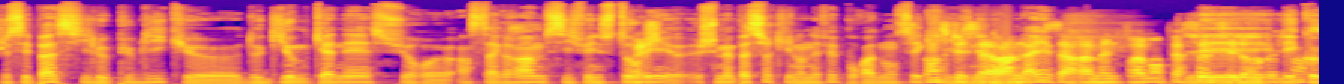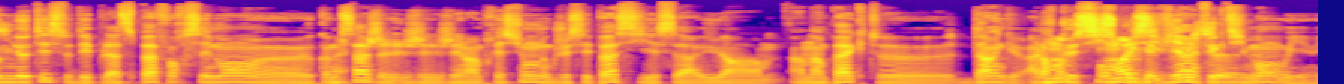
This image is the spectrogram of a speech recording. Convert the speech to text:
je sais pas si le public euh, de Guillaume Canet sur euh, Instagram, s'il fait une story, je... suis même pas sûr qu'il en ait fait pour annoncer qu'il venait dans le live. Ça ramène vraiment personne. Les, les communautés se déplacent pas forcément comme ça, j'ai l'impression. Donc je sais pas si ça a eu un, un impact dingue. Alors que si Squeezie vient, effectivement, oui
